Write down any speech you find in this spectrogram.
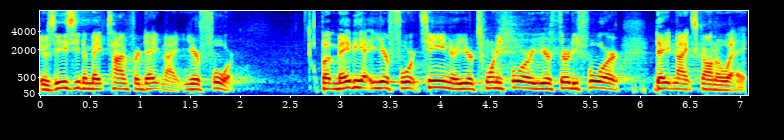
It was easy to make time for date night year four. But maybe at year 14 or year 24 or year 34, date night's gone away.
